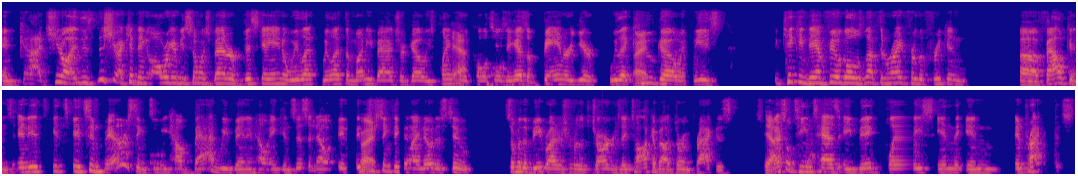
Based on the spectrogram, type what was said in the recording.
and God, you know, this this year I kept thinking, oh, we're gonna be so much better. Vizcaino, we let we let the money badger go. He's playing Yeah. for the Colts. He has a banner year. We let Right. Q go, and he's kicking damn field goals left and right for the freaking uh, Falcons. And it's it's it's embarrassing to me how bad we've been and how inconsistent. Now, an Right. interesting thing that I noticed too, some of the beat writers for the Chargers they talk about during practice. Yeah. Special teams has a big place in the in in practice.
